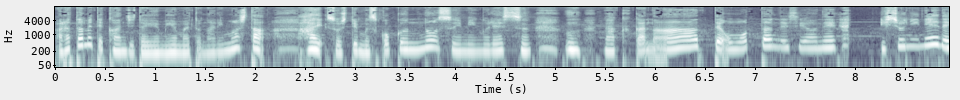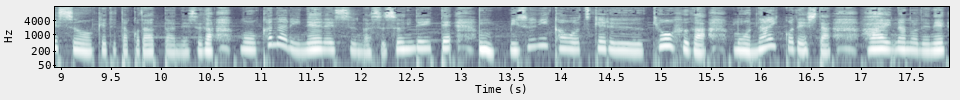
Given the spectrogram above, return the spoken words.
改めて感じた弓嫁となりました。はいそして息子くんのスイミングレッスン。うん泣くかなって思ったんですよね。一緒にねレッスンを受けてた子だったんですがもうかなりねレッスンが進んでいて、うん、水に顔をつける恐怖がもうない子でした。はいなのでね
